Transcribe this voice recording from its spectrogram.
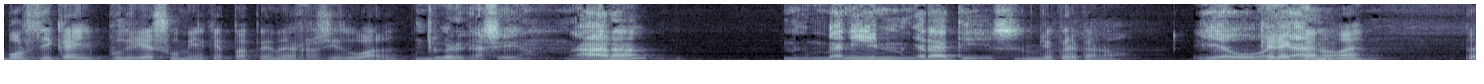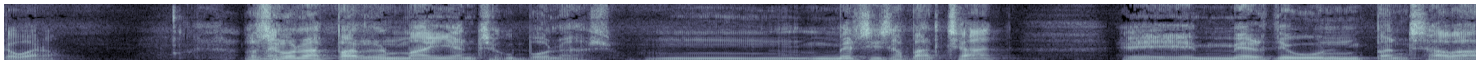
Vols dir que ell podria assumir aquest paper més residual? jo crec que sí. Ara, venint gratis, Jo crec que no. i ja ho Crec que veiem, no, eh? Però bueno. Les segones parts mai han sigut bones. Mm, Messi s'ha marxat, eh, més d'un pensava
